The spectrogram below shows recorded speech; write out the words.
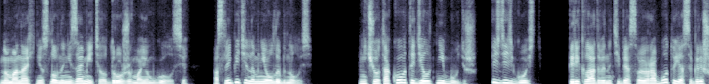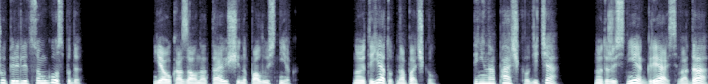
Но монахиня словно не заметила дрожи в моем голосе. Ослепительно мне улыбнулась. «Ничего такого ты делать не будешь. Ты здесь гость. Перекладывая на тебя свою работу, я согрешу перед лицом Господа». Я указал на тающий на полу снег. «Но это я тут напачкал. Ты не напачкал, дитя. Но это же снег, грязь, вода.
